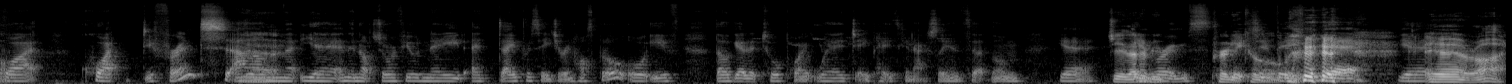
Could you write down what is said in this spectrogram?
be quite quite different. Um, yeah. and they're not sure if you'll need a day procedure in hospital or if they'll get it to a point where GPs can actually insert them. Yeah, Gee, that'd in be rooms. pretty cool. be- yeah, yeah, Yeah, right.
